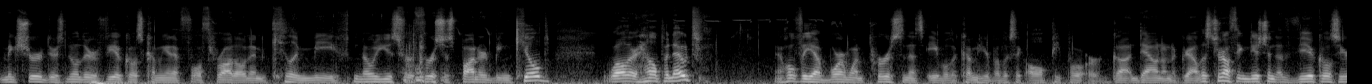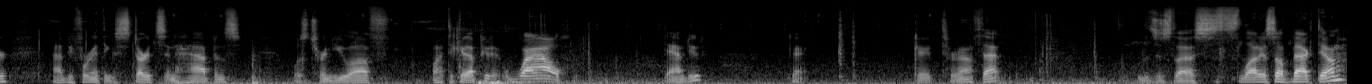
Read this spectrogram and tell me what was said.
make sure there's no other vehicles coming in at full throttle and killing me. No use for a first responder being killed while they're helping out. And hopefully you have more than one person that's able to come here, but looks like all people are gone down on the ground. Let's turn off the ignition of the vehicles here uh, before anything starts and happens. Let's turn you off. I'll have to get up here. Wow. Damn, dude. Okay. Okay, turn off that. Let's just uh, slide yourself back down.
